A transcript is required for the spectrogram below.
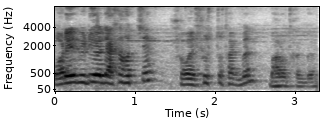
পরের ভিডিও দেখা হচ্ছে। সবাই সুস্থ থাকবেন, ভালো থাকবেন।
